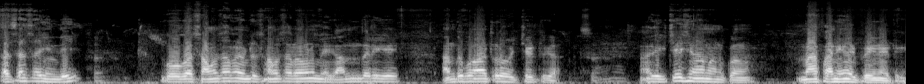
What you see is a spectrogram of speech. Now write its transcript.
సక్సెస్ అయింది. ఇంకొక సంవత్సరం రెండు సంవత్సరాలు మీకు అందరికి అందుబాటులో వచ్చేట్టుగా. అది ఇచ్చేసినాం అనుకో నా పని అయిపోయినట్టుగా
